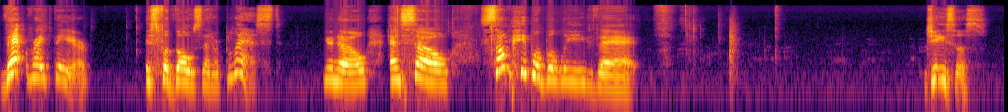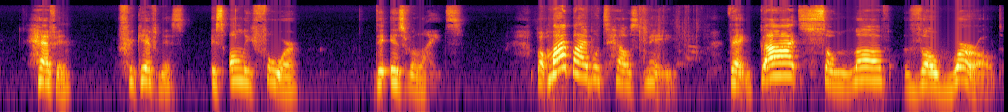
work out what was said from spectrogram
that right there is for those that are blessed, you know. And so some people believe that Jesus, heaven, forgiveness is only for the Israelites. But my Bible tells me that God so loved the world,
